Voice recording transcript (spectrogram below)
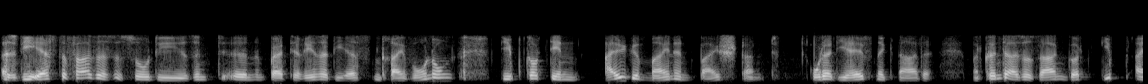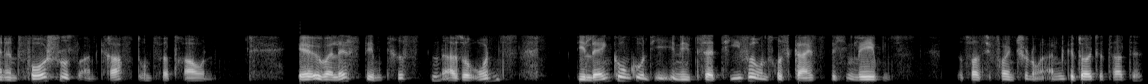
also die erste Phase, das ist so, die sind äh, bei Theresa die ersten drei Wohnungen, gibt Gott den allgemeinen Beistand oder die helfende Gnade. Man könnte also sagen, Gott gibt einen Vorschuss an Kraft und Vertrauen. Er überlässt dem Christen, also uns, die Lenkung und die Initiative unseres geistlichen Lebens. Das, was ich vorhin schon angedeutet hatte,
